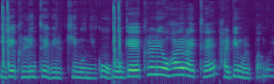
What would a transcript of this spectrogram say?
이게 글린트의 밀키문이고 이게 클리오 하이라이트의 달빛 물방울.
